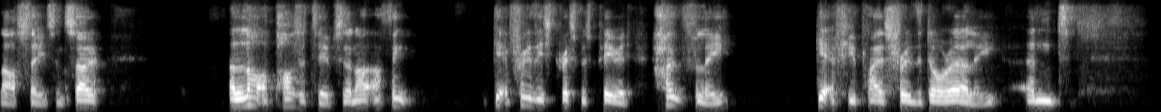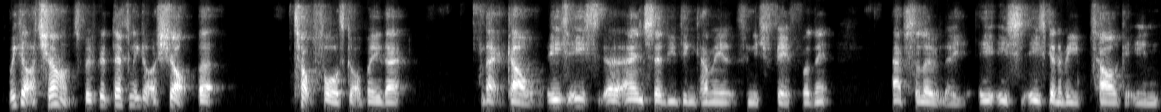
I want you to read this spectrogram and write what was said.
last season. So a lot of positives, and I, I think get through this Christmas period. Hopefully, get a few players through the door early, and we got a chance. We've definitely got a shot, but top four's got to be that that goal. He's, he's uh, Ange said he didn't come here to finish fifth, wasn't it? Absolutely. He, he's he's going to be targeting.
